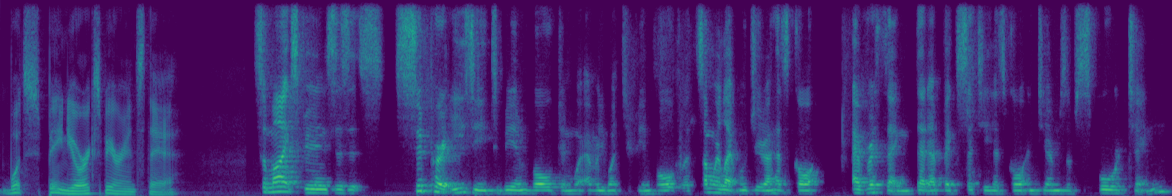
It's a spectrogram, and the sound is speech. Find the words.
What's been your experience there? So my experience is it's super easy to be involved in whatever you want to be involved with. Somewhere like Mildura has got everything that a big city has got in terms of sporting.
